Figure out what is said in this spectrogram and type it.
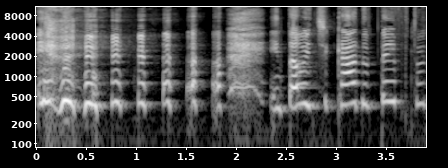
então, indicado tempo não,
